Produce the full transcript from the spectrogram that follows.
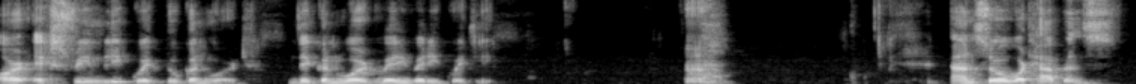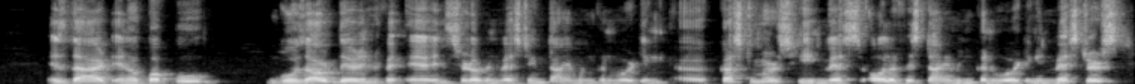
are extremely quick to convert. They convert very, very quickly. and so what happens is that you know Papu goes out there and uh, instead of investing time on converting uh, customers, he invests all of his time in converting investors,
